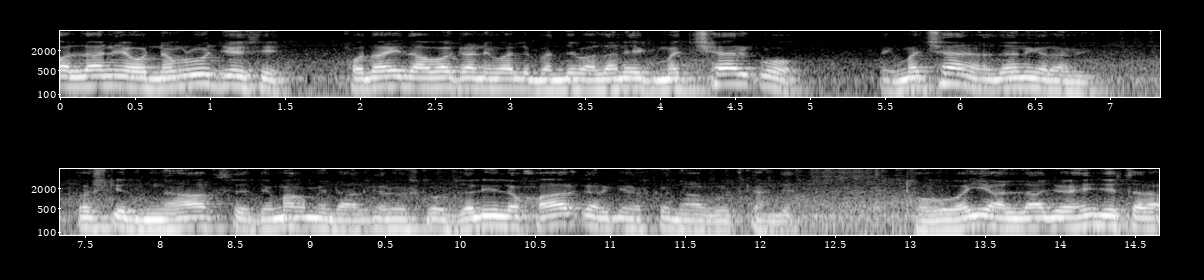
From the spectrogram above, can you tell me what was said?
اللہ نے اور نمرود جیسے خدائی دعویٰ کرنے والے بندے والا نے ایک مچھر کو، ایک مچھر زین گرہ میں اس کے ناک سے دماغ میں ڈال کر اس کو ذلیل و خوار کر کے اس کو نابود کر دے تو وہی اللہ جو ہے، جس طرح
